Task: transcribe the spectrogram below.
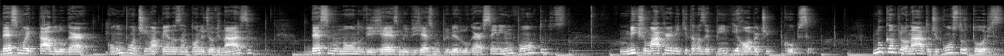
18º lugar, com um pontinho apenas, Antônio Giovinazzi. 19º, 20 e 21º lugar sem nenhum ponto. Mick Schumacher, Nikita Mazepin e Robert Kubica. No campeonato de construtores,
